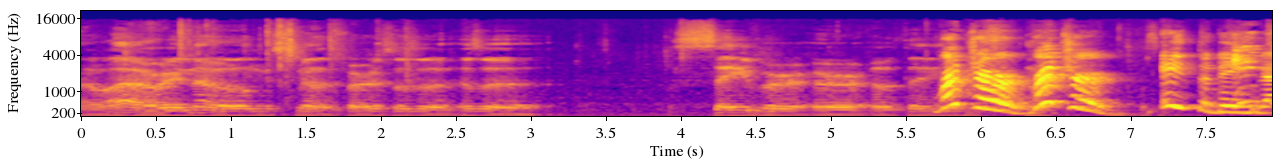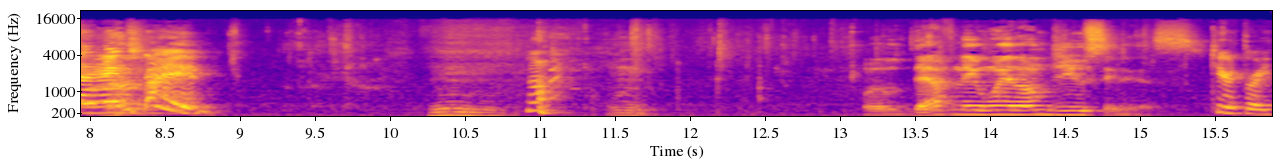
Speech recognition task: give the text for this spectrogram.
Oh, I already know. Let me smell it first. As a as a savor er, of things. Richard, Richard. Eat the ding Eat the dang thing. thing. Mm. Mm. Well, definitely went on juiciness. Tier three.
